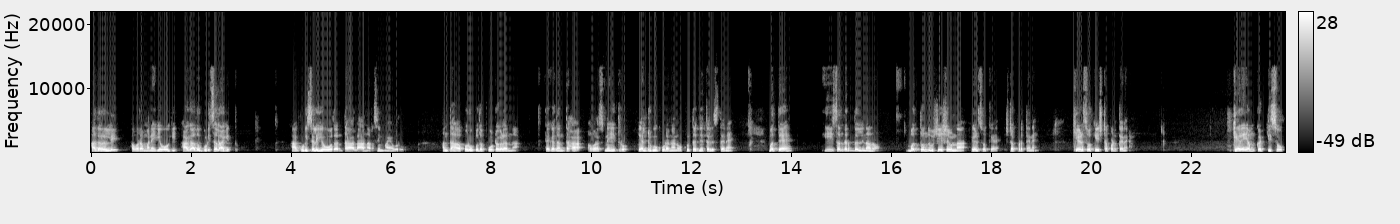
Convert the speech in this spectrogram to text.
ಅದರಲ್ಲಿ ಅವರ ಮನೆಗೆ ಹೋಗಿ, ಆಗ ಅದು ಗುಡಿಸಲಾಗಿತ್ತು. ಆ ಗುಡಿಸಲಿಗೆ ಹೋದಂತಹ ಲಾ ನರಸಿಂಹಯ್ಯವರು ಅಂತಹ ಅಪರೂಪದ ಫೋಟೋಗಳನ್ನು ತೆಗೆದಂತಹ ಅವರ ಸ್ನೇಹಿತರು, ಎಲ್ರಿಗೂ ಕೂಡ ನಾನು ಕೃತಜ್ಞತೆ ಸಲ್ಲಿಸ್ತೇನೆ. ಮತ್ತೆ ಈ ಸಂದರ್ಭದಲ್ಲಿ ನಾನು ಮತ್ತೊಂದು ವಿಶೇಷವನ್ನ ಹೇಳ್ಸೋಕೆ ಇಷ್ಟಪಡ್ತೇನೆ. ಕೇಳಿಸೋಕೆ ಇಷ್ಟಪಡ್ತೇನೆ. ಕೆರೆಯಂ ಕಟ್ಟಿಸೋ,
